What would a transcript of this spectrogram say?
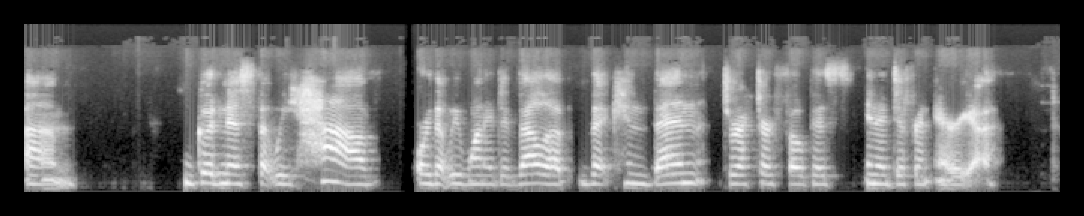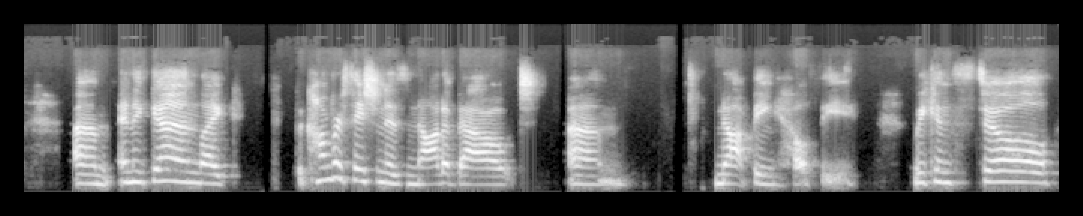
um, goodness that we have or that we want to develop that can then direct our focus in a different area. Um, and again, like the conversation is not about um, not being healthy. We can still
